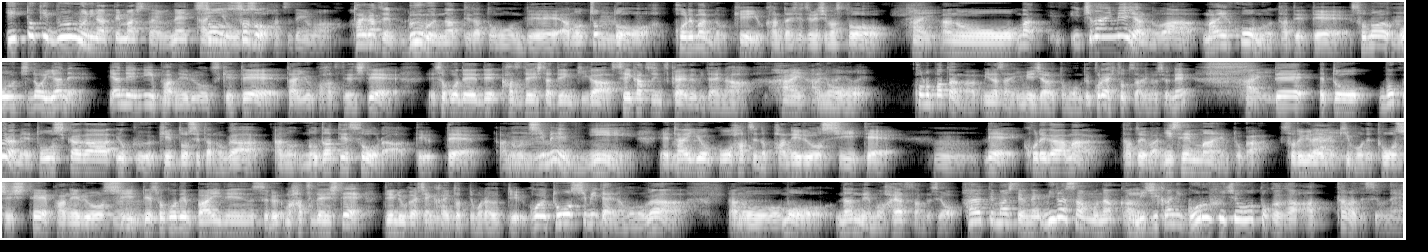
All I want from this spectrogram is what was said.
一時ブームになってましたよね、太陽そうそうそう光発電は。太陽発電ブームになってたと思うんで、あの、ちょっと、これまでの経緯を簡単に説明しますと、はい。あのーまあ、一番イメージあるのは、マイホームを建てて、そのお家の屋根、屋根にパネルをつけて、太陽光発電して、そこでで発電した電気が生活に使えるみたいな、はい、はい、あのはいはい。このパターンが皆さんイメージあると思うんで、これは一つありますよね。はい。で、えっと、僕らね、投資家がよく検討してたのが、あの、野立てソーラーって言って、あの、うん地面にえ太陽光発電のパネルを敷いて、うん。で、これがまあ、例えば2000万円とか、それぐらいの規模で投資して、パネルを敷いて、うんそこで売電する、まあ、発電して、電力会社に買い取ってもらうっていう、こういう投資みたいなものが、あの、もう何年も流行ってたんですよ。流行ってましたよね。皆さんもなんかうん身近にゴルフ場とかがあったらですよね。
